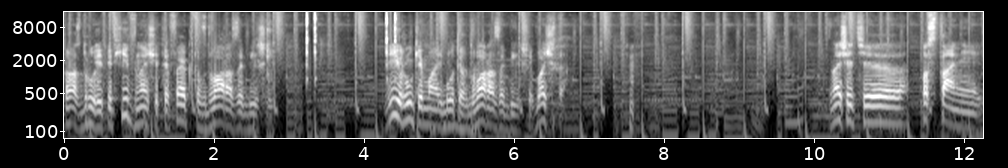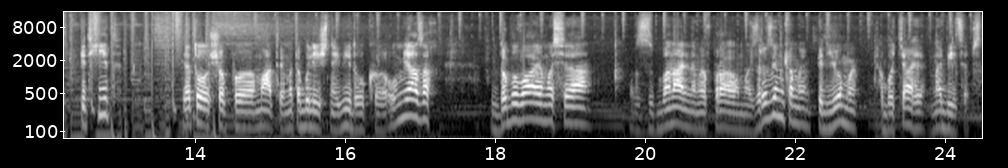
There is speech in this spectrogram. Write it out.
Раз другий підхід, значить ефект в два рази більший. І руки мають бути в два рази більші, бачите? Значить, е, останній підхід для того, щоб е, мати метаболічний відгук у м'язах, добиваємося з банальними вправами з резинками, підйоми або тяги на біцепс.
